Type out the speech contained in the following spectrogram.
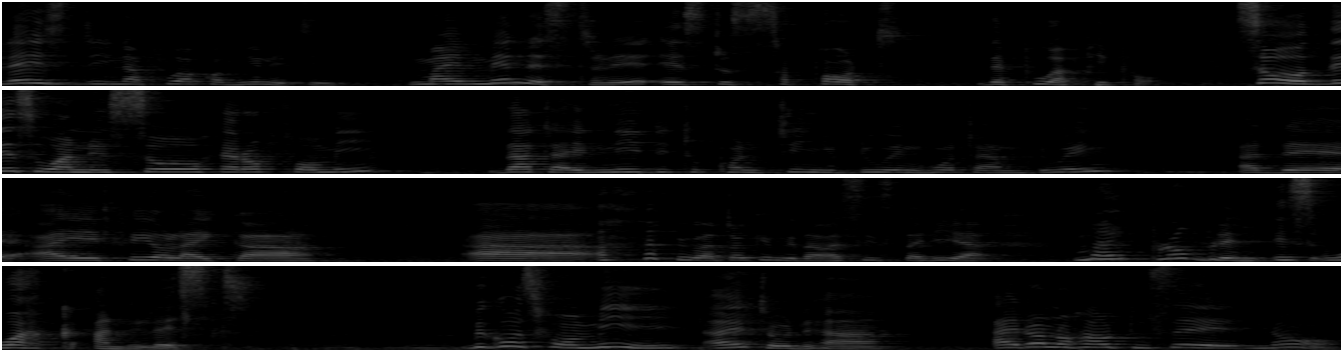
raised in a poor community. My ministry is to support the poor people. So this one is so helpful for me that I need to continue doing what I'm doing. And uh, I feel like uh, uh, we were talking with our sister here. My problem is work and rest. Because for me, I told her, I don't know how to say no.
